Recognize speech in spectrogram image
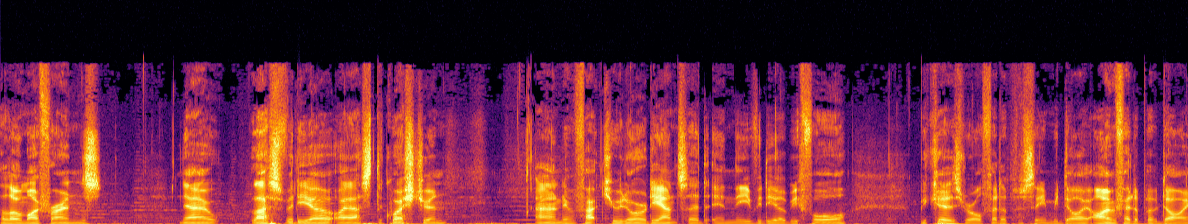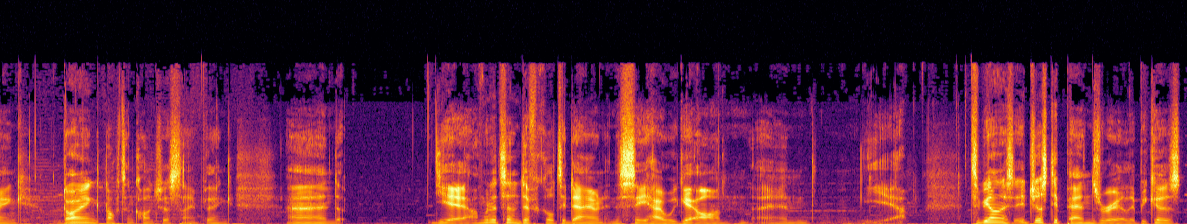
Hello my friends. Now, last video I asked the question and in fact you had already answered in the video before because you're all fed up of seeing me die. I'm fed up of dying. Dying, knocked unconscious, same thing. And yeah, I'm going to turn the difficulty down and see how we get on and yeah. To be honest, it just depends really because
